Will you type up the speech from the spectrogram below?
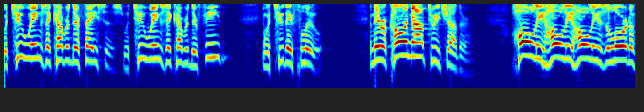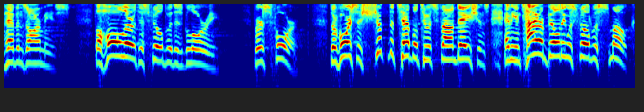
With two wings, they covered their faces. With two wings, they covered their feet. And with two, they flew. And they were calling out to each other Holy, holy, holy is the Lord of heaven's armies. The whole earth is filled with his glory. Verse 4 Their voices shook the temple to its foundations, and the entire building was filled with smoke.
